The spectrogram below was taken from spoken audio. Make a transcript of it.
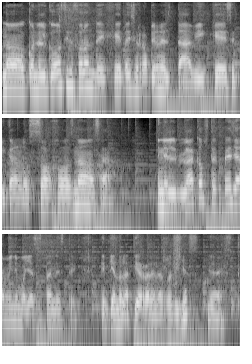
No, con el Ghost y se fueron de jeta y se rompieron el tabique, se picaron los ojos. No, o sea. En el Black Ops 3 ya mínimo ya se están este, limpiando la tierra de las rodillas. Ya este,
